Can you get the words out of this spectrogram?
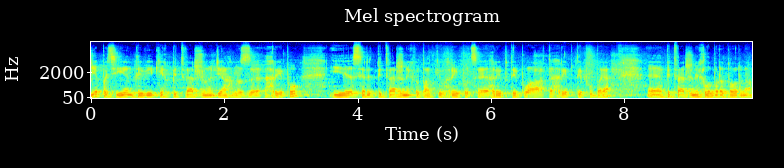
Є пацієнти, в яких підтверджено діагноз грипу, і серед підтверджених випадків грипу це грип типу А та грип типу Б, е, підтверджених лабораторно.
